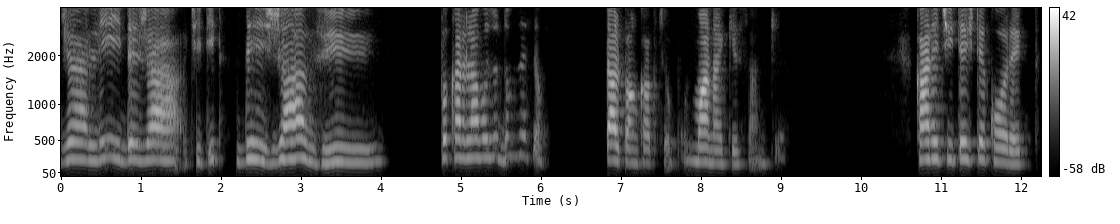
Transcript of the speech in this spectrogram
Jali deja citit, deja vu, pe care l-a văzut Dumnezeu. Talpa în cap ți-o pun, mana chesanche care citește corect,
